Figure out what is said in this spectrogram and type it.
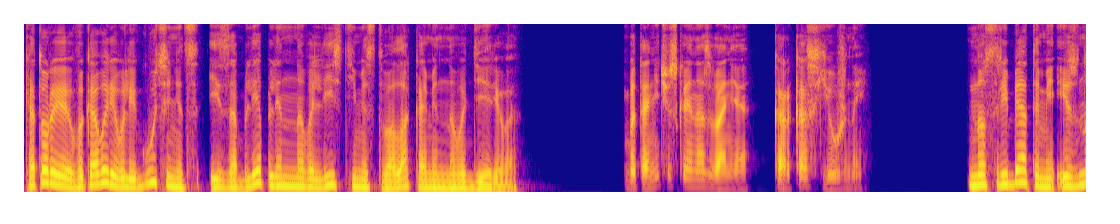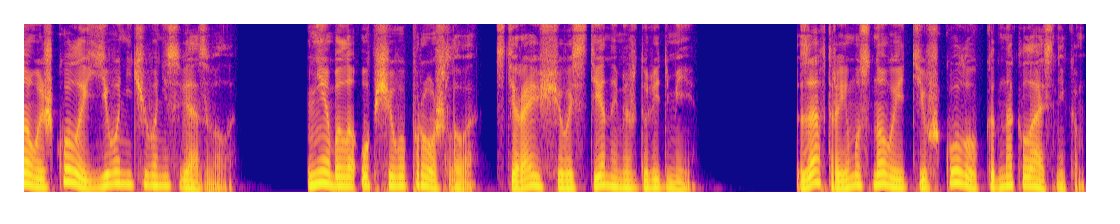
которые выковыривали гусениц из облепленного листьями ствола каменного дерева. Ботаническое название — каркас южный. Но с ребятами из новой школы его ничего не связывало. Не было общего прошлого, стирающего стены между людьми. Завтра ему снова идти в школу к одноклассникам,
